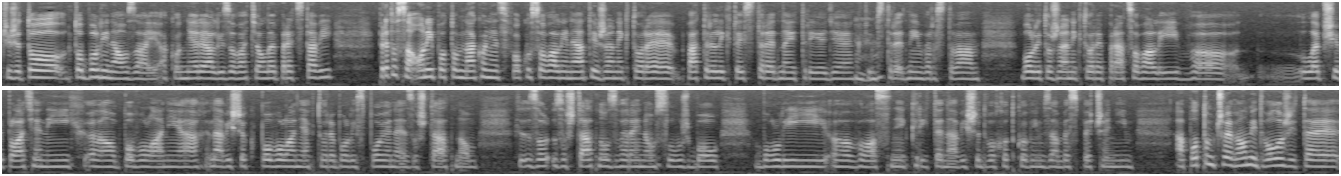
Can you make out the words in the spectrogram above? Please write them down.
Čiže to, to boli naozaj ako nerealizovateľné predstavy. Preto sa oni potom nakoniec fokusovali na tie ženy, ktoré patrili k tej strednej triede, k tým mhm. stredným vrstvám. Boli to ženy, ktoré pracovali v lepšie platených uh, povolaniach, navyše k povolania, ktoré boli spojené so, štátnom, so, so štátnou zverejnou službou, boli uh, vlastne kryté navyše dôchodkovým zabezpečením. A potom, čo je veľmi dôležité,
